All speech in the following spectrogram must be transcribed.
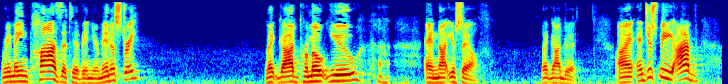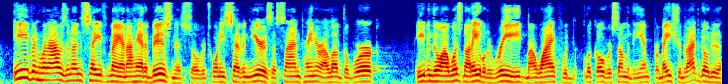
remain positive in your ministry. Let God promote you and not yourself. Let God do it. Uh, and just be, I've, even when I was an unsaved man, I had a business over 27 years, a sign painter. I loved to work. Even though I was not able to read, my wife would look over some of the information, but I'd go to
